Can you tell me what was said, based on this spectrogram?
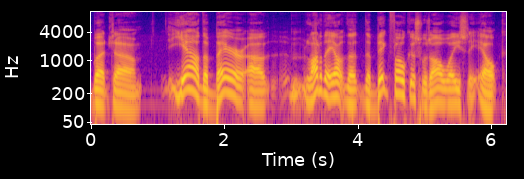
But um, yeah, the bear. Uh, a lot of the elk. The the big focus was always the elk.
